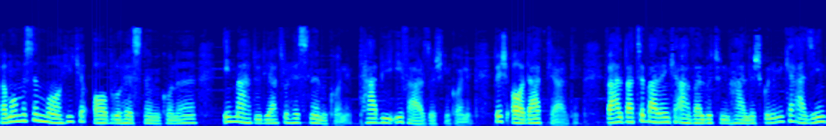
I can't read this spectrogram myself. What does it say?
و ما مثل ماهی که آب رو حس نمی‌کنه این محدودیت رو حس نمی کنیم طبیعی فرضش می کنیم بهش عادت کردیم. و البته برای اینکه اول بتونیم حلش کنیم این که از این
